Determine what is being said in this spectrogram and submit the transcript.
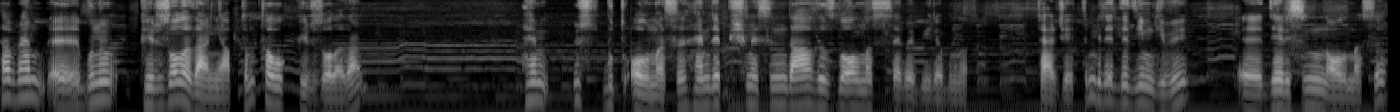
Tabii ben e, bunu pirzoladan yaptım. Tavuk pirzoladan. Hem üst but olması hem de pişmesinin daha hızlı olması sebebiyle bunu tercih ettim. Bir de dediğim gibi e, derisinin olması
